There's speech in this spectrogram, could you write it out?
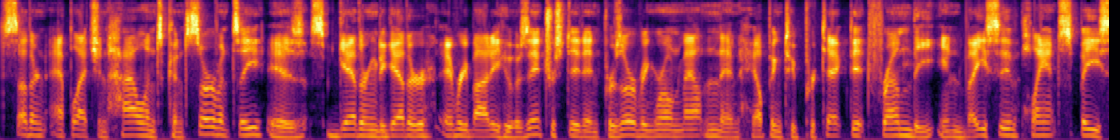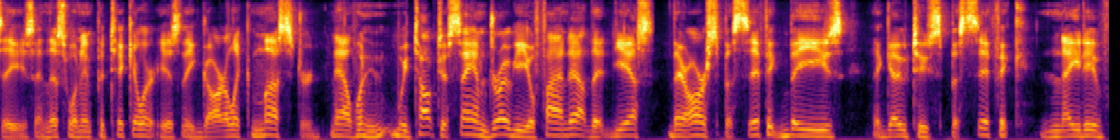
Southern Appalachian High Highlands Conservancy is gathering together everybody who is interested in preserving Roan Mountain and helping to protect it from the invasive plant species. And this one in particular is the garlic mustard. Now, when we talk to Sam Droege, you'll find out that yes, there are specific bees that go to specific native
